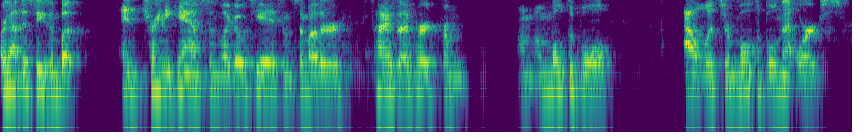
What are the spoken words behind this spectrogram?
or not this season, but in training camps and like OTAs and some other times I've heard from um, multiple outlets or multiple networks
